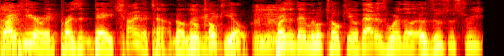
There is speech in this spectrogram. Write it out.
right Mm. here in present day Chinatown, no, Little Mm-hmm. Tokyo, present day Little Tokyo. That is where the Azusa Street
